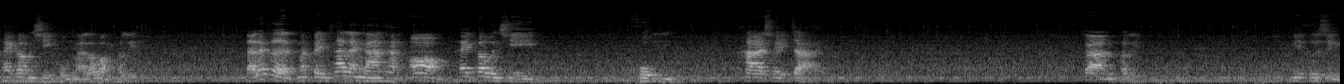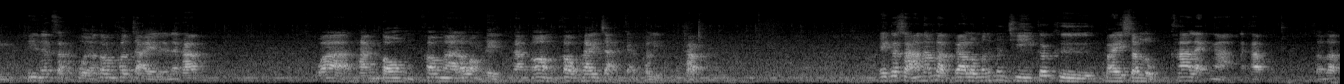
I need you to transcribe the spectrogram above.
ให้เข้าบัญชีคุมงานระหว่างผลิต แต่ถ้าเกิดมันเป็นค่าแรงงานทางอ้อม ให้เข้าบัญชีคุมค่าใช้จ่าย การผลิต นี่คือสิ่งที่นักศึกษาควรจะต้องเข้าใจเลยนะครับ ว่าทางตรงเข้างานระหว่างผลิตทางอ้อมเข้าค่าใช้จ่ายการผลิตนะครับ เอกสารสำหรับการลงบันทึกบัญชีก็คือใบสรุปค่าแรงงานนะครับสำหรับ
